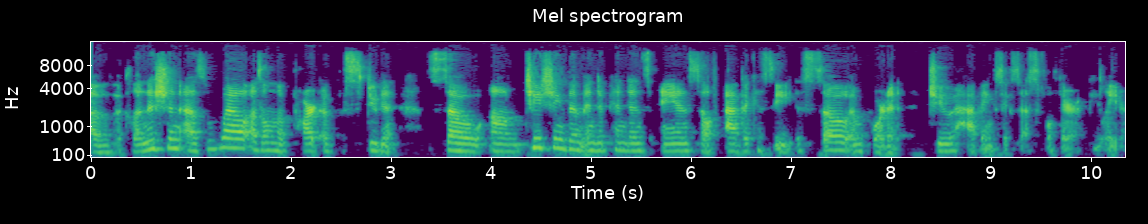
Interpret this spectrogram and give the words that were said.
of the clinician as well as on the part of the student. So, um, teaching them independence and self advocacy is so important to having successful therapy later.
